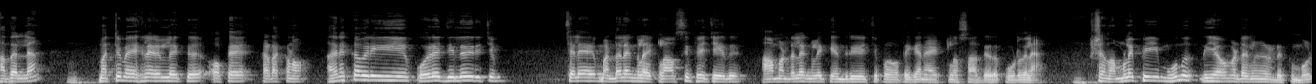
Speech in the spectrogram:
അതല്ല മറ്റു മേഖലകളിലേക്ക് ഒക്കെ കടക്കണോ? അതിനൊക്കെ അവർ ഈ ഓരോ ജില്ല തിരിച്ചും ചില മണ്ഡലങ്ങളെ ക്ലാസിഫൈ ചെയ്ത് ആ മണ്ഡലങ്ങളെ കേന്ദ്രീകരിച്ച് പ്രവർത്തിക്കാനായിട്ടുള്ള സാധ്യത കൂടുതലാണ്. പക്ഷെ നമ്മളിപ്പോൾ ഈ മൂന്ന് നിയമമണ്ഡലങ്ങൾ എടുക്കുമ്പോൾ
